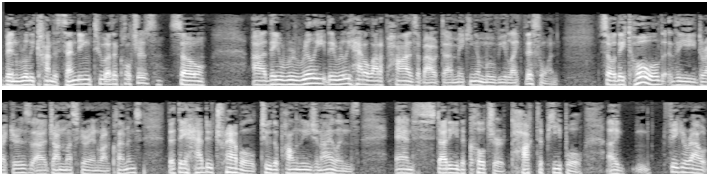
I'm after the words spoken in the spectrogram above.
been really condescending to other cultures. So uh, they were really they really had a lot of pause about uh, making a movie like this one. So they told the directors, uh, John Musker and Ron Clements, that they had to travel to the Polynesian islands and study the culture, talk to people, uh, figure out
